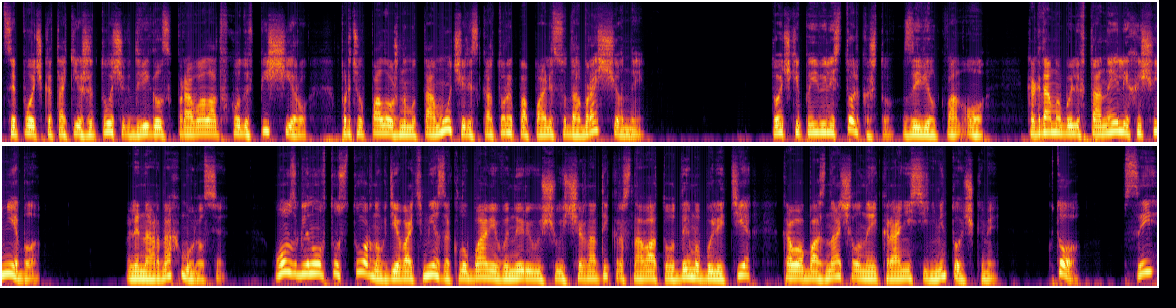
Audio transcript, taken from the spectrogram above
Цепочка таких же точек двигалась к провалу от входа в пещеру, противоположному тому, через который попали сюда обращенные. «Точки появились только что», — заявил Кван О. «Когда мы были в тоннеле, их еще не было». Ленар нахмурился. Он взглянул в ту сторону, где во тьме за клубами выныривающего из черноты красноватого дыма были те, кого обозначило на экране синими точками. Кто? Псы?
